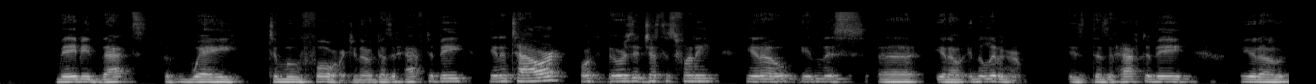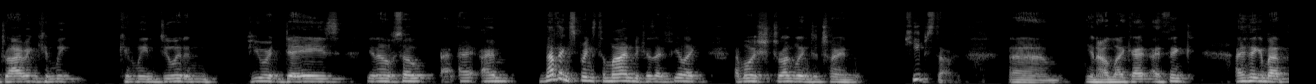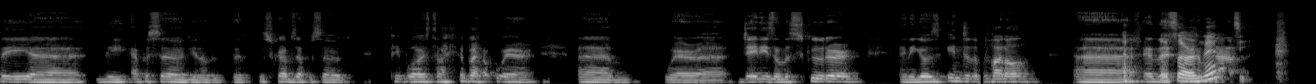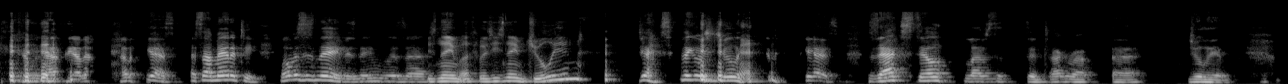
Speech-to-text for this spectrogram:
maybe that's the way to move forward? You know, does it have to be in a tower, or or is it just as funny? You know, in this, uh, you know, in the living room. Is does it have to be, you know, driving? Can we can we do it in fewer days? You know, so I, I'm nothing springs to mind because I feel like I'm always struggling to try and keep stuff. Um, you know, like I, I think I think about the uh, the episode, you know, the, the, the Scrubs episode. People always talk about where um, where uh, JD's on the scooter and he goes into the puddle. Uh, and then so manatee. out, comes out the other. Yes, I saw Manatee. What was his name? His name was uh, his name was his name Julian. yes, I think it was Julian. yes, Zach still loves to, to talk about uh, Julian,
